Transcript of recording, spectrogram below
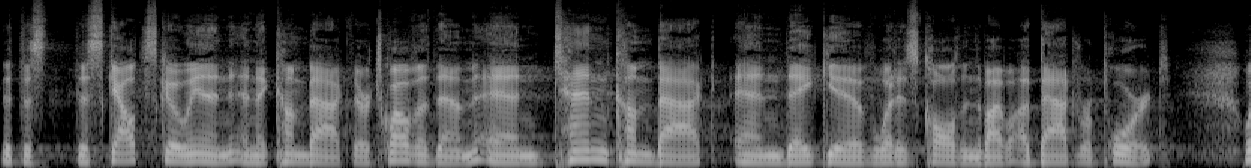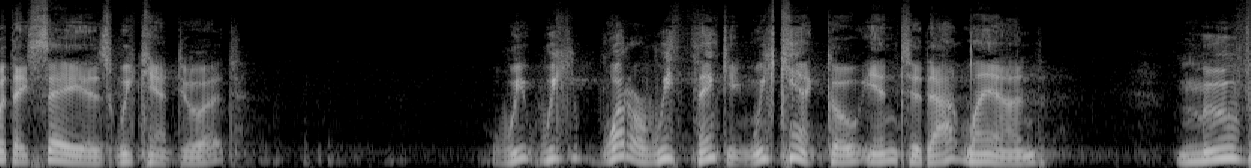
that the, the scouts go in and they come back. There are 12 of them, and 10 come back and they give what is called in the Bible a bad report. What they say is, We can't do it we, we, what are we thinking? We can't go into that land, move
